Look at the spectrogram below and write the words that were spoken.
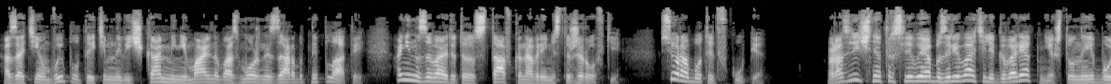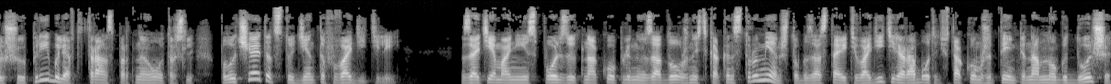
а затем выплата этим новичкам минимально возможной заработной платы. Они называют это «ставка на время стажировки». Все работает в купе. Различные отраслевые обозреватели говорят мне, что наибольшую прибыль автотранспортная отрасль получает от студентов-водителей. Затем они используют накопленную задолженность как инструмент, чтобы заставить водителя работать в таком же темпе намного дольше,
